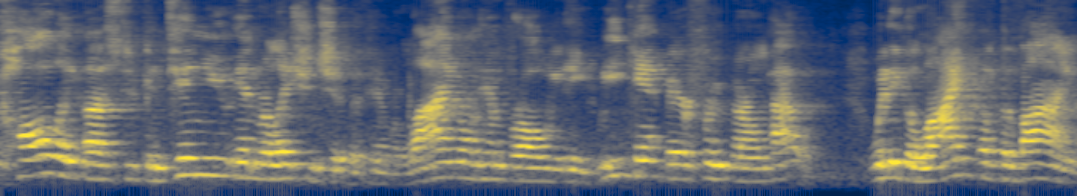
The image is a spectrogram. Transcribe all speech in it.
calling us to continue in relationship with him, relying on him for all we need. We can't bear fruit in our own power. We need the life of the vine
